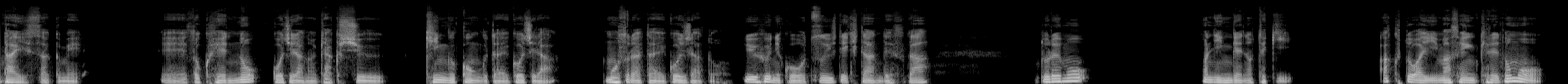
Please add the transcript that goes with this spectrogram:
第一作目、えー続編のゴジラの逆襲、キングコング対ゴジラ、モスラ対ゴジラという風にこう続いてきたんですが、どれもまあ人間の敵。悪とは言いませんけれども、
